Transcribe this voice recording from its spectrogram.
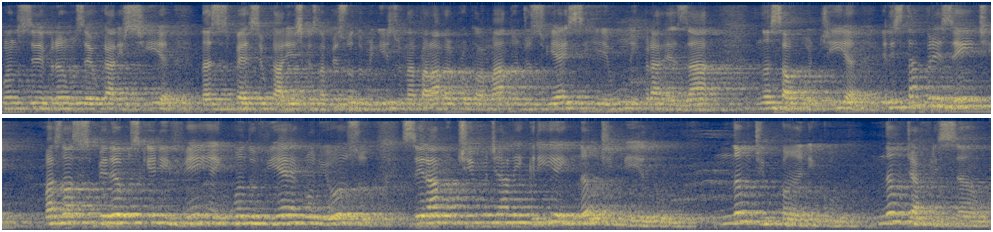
quando celebramos a Eucaristia, nas espécies eucarísticas, na pessoa do ministro, na palavra proclamada, onde os fiéis se reúnem para rezar, na salmodia, ele está presente. Mas nós esperamos que ele venha e quando vier glorioso, será motivo de alegria e não de medo, não de pânico, não de aflição.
